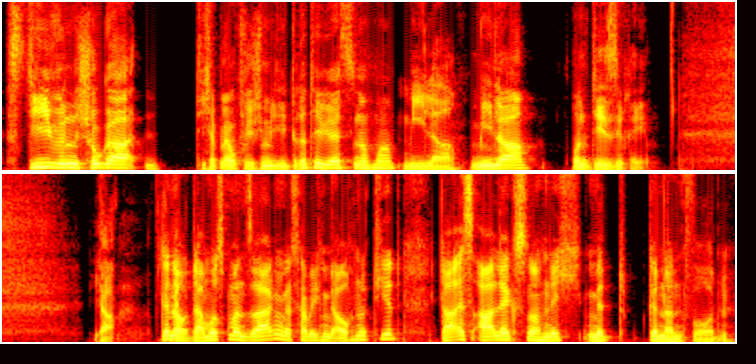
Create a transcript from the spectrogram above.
Steven, Sugar, ich habe mir aufgeschrieben, die dritte, wie heißt die nochmal? Mila. Mila und Desiree. Ja, Genau, da muss man sagen, das habe ich mir auch notiert, da ist Alex noch nicht mit genannt worden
